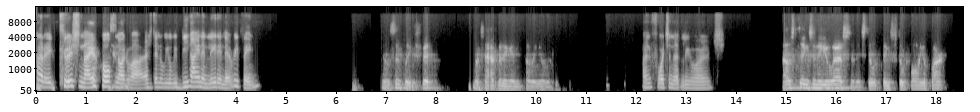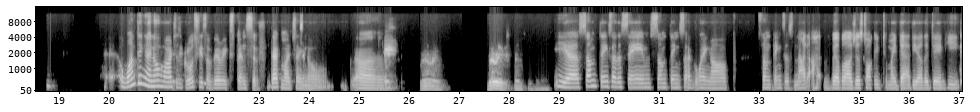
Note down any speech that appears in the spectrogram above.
Hare Krishna, I hope not, Maharaj. Then we'll be behind and late in everything. You know, simply fit what's happening in Kali Yuga. Unfortunately, Maharaj. How's things in the US? Are they still, things still falling apart? Uh, One thing I know, Maharaj, is groceries are very expensive. That much I know. Uh, Really? Very expensive. yeah. some things are the same, some things are going up, some things is not available. I was just talking to my dad the other day and he,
